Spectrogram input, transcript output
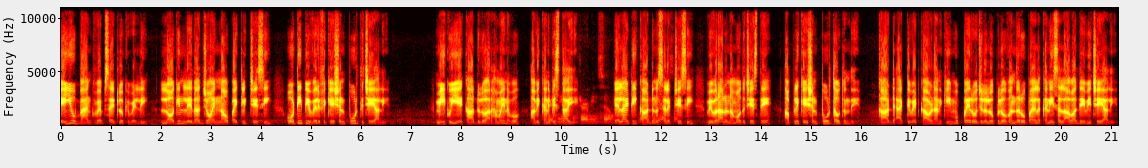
ఏయూ బ్యాంక్ వెబ్సైట్లోకి వెళ్ళి లాగిన్ లేదా జాయిన్ నౌ పై క్లిక్ చేసి ఓటీపీ వెరిఫికేషన్ పూర్తి చేయాలి. మీకు ఏ కార్డులు అర్హమైనవో అవి కనిపిస్తాయి. ఎల్ఐటి కార్డును సెలెక్ట్ చేసి వివరాలు నమోదు చేస్తే అప్లికేషన్ పూర్తవుతుంది. కార్డ్ యాక్టివేట్ కావడానికి ముప్పై రోజుల లోపులో వంద రూపాయల కనీస లావాదేవీ చేయాలి.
